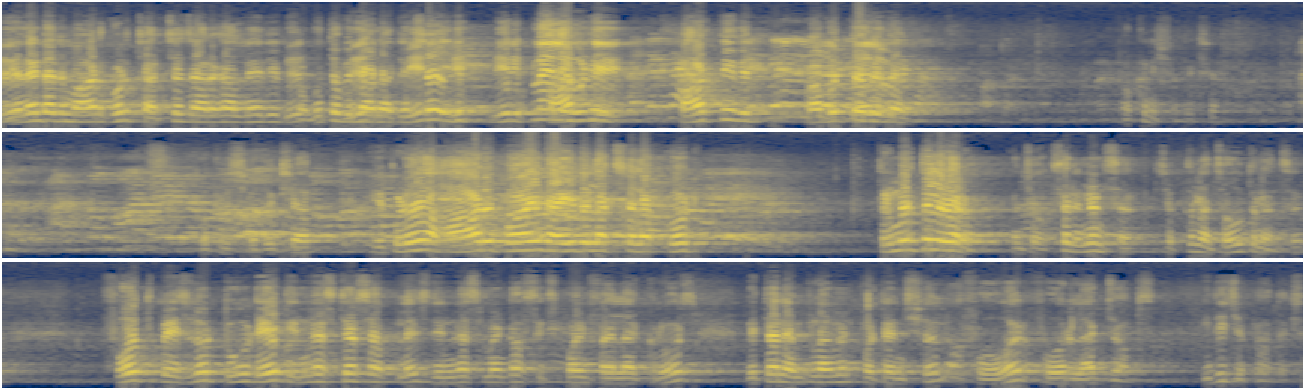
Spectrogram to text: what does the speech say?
లేదంటే అది మాడకూడదు చర్చ జరగాలనేది ప్రభుత్వ విధానం. అధ్యక్ష ఇది పార్టీ ప్రభుత్వ విధానం. ఒక్క నిమిషం అధ్యక్ష. ఒక్క నిమిషం అధ్యక్ష. ఇప్పుడు ఆరు పాయింట్ ఐదు లక్షల కోట్లు. త్రిమూర్తులు గారు కొంచెం ఒకసారి వినండి సార్. చెప్తున్నాను చదువుతున్నాను సార్. ఫోర్త్ పేజ్లో to date investors pledged investment of six point five lakh crores with an employment potential of over four lakh jobs ఇది చెప్పారు అధ్యక్ష.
